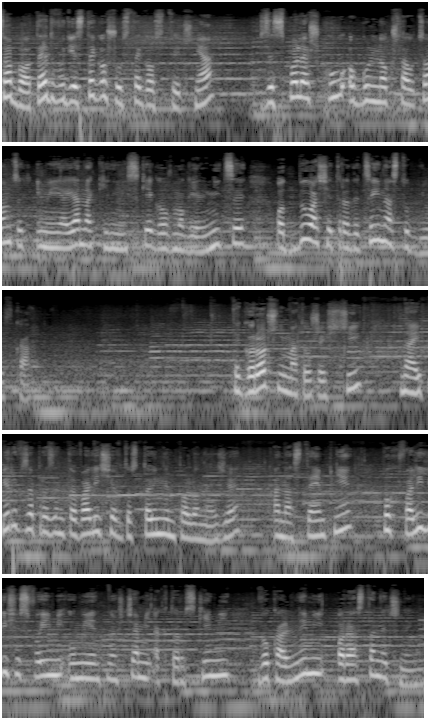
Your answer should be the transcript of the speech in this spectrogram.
sobotę 26 stycznia w Zespole Szkół Ogólnokształcących im. Jana Kilińskiego w Mogielnicy odbyła się tradycyjna studniówka. Tegoroczni maturzyści najpierw zaprezentowali się w dostojnym polonezie, a następnie pochwalili się swoimi umiejętnościami aktorskimi, wokalnymi oraz tanecznymi.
